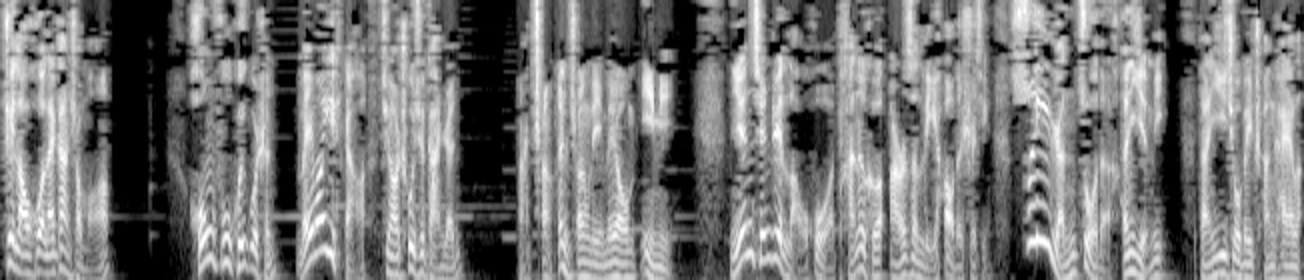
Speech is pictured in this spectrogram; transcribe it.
这老货来干什么？”洪福回过神，眉毛一挑，就要出去赶人。啊，长安城里没有秘密，年前这老货弹劾儿子李浩的事情，虽然做得很隐秘，但依旧被传开了。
